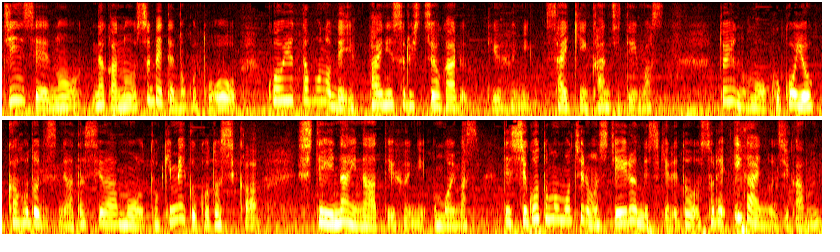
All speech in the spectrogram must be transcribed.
人生の中の全てのことをこういったものでいっぱいにする必要があるっていうふうに最近感じています。というのもここ4日ほどですね私はもうときめくことしかしていないなというふうに思います。で仕事ももちろんしているんですけれどそれ以外の時間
